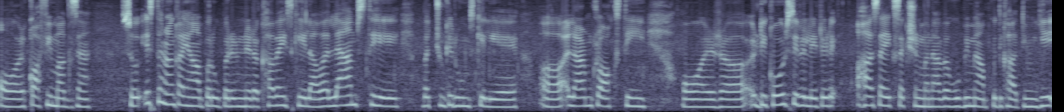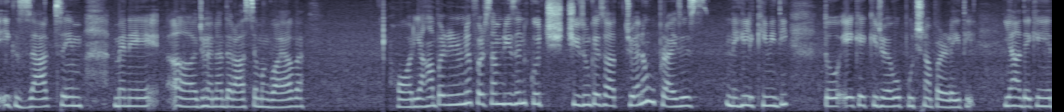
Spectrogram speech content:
और कॉफ़ी मग्स हैं। सो so, इस तरह का यहाँ पर ऊपर उन्होंने रखा हुआ है। इसके अलावा लैम्प्स थे बच्चों के रूम्स के लिए अलार्म क्लॉक्स थी और डिकोर से रिलेटेड खासा एक सेक्शन बना हुआ है वो भी मैं आपको दिखाती हूँ। ये एग्जैक्ट सेम मैंने आ, जो है ना दराज से मंगवाया हुआ है। और यहाँ पर इन्होंने फॉर सम रीज़न कुछ चीज़ों के साथ जो है ना वो प्राइजेस नहीं लिखी हुई थी तो एक एक की जो है वो पूछना पड़ रही थी। यहाँ देखें ये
